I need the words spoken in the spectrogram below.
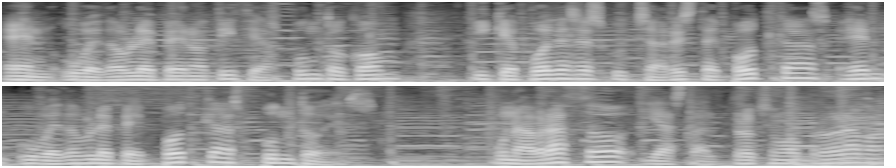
en wpnoticias.com y que puedes escuchar este podcast en wppodcast.es. Un abrazo y hasta el próximo programa.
